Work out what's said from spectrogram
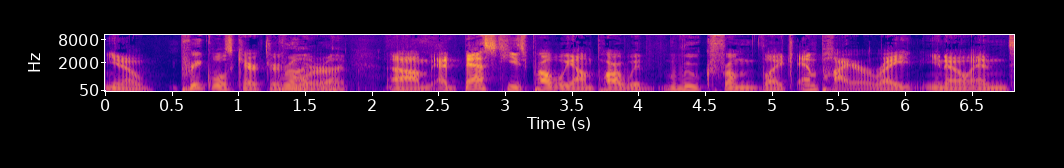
you know, prequels characters Right, were. right. Um, at best, he's probably on par with Luke from like Empire, right? You know, and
